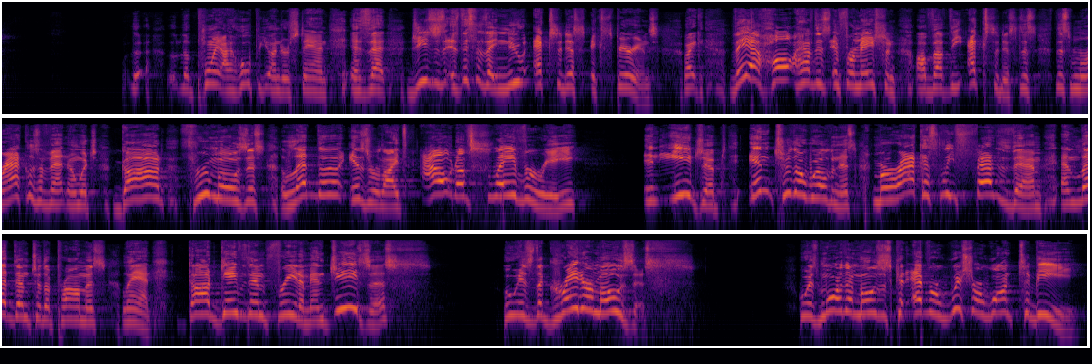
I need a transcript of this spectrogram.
The, the point I hope you understand is that Jesus is this is a new Exodus experience. Like they all have this information about the Exodus, this, this miraculous event in which God, through Moses, led the Israelites out of slavery in Egypt into the wilderness, miraculously fed them and led them to the promised land. God gave them freedom. And Jesus, who is the greater Moses, who is more than Moses could ever wish or want to be,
